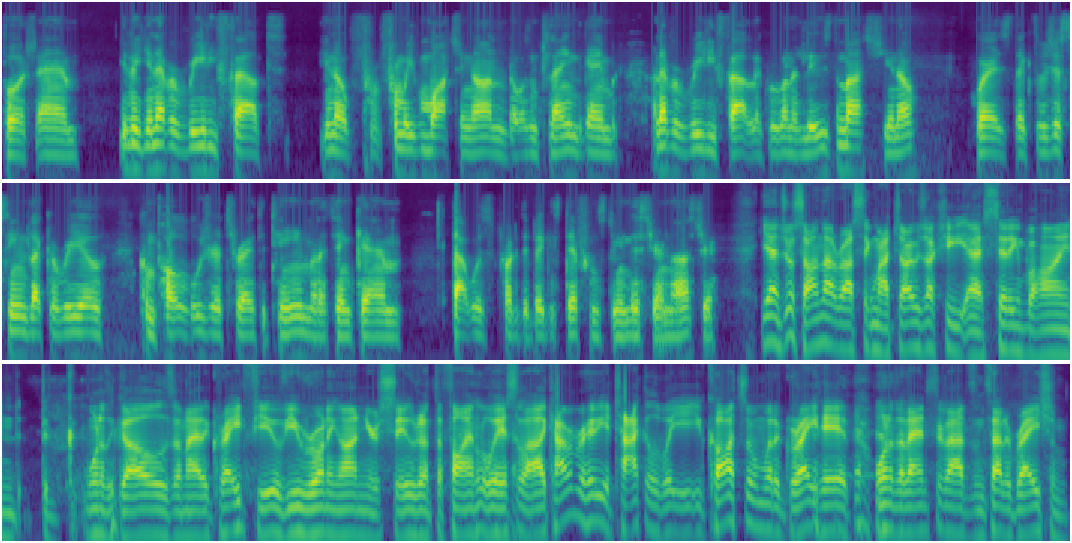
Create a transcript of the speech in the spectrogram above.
But um, you know, you never really felt, you know, from, from even watching on. I wasn't playing the game, but I never really felt like we are going to lose the match. You know, whereas like there just seemed like a real composure throughout the team, and I think um, that was probably the biggest difference between this year and last year. Yeah, and just on that Racing match, I was actually uh, sitting behind the, one of the goals, and I had a great view of you running on your suit at the final whistle. I can't remember who you tackled, but you, you caught someone with a great hit, one of the Leinster lads in celebration.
